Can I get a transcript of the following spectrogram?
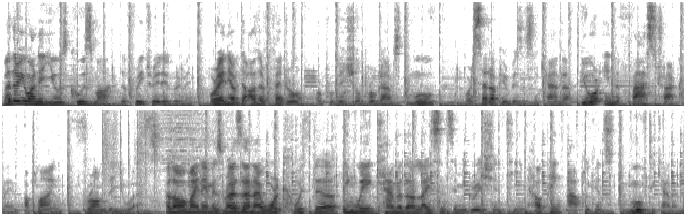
Whether you want to use CUSMA, the free trade agreement, or any of the other federal or provincial programs to move or set up your business in Canada, you're in the fast track lane applying from the US. Hello, my name is Reza and I work with the Ingwe Canada licensed immigration team helping applicants to move to Canada.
